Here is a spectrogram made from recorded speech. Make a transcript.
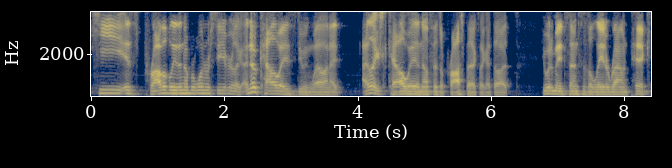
he is probably the number one receiver. Like I know Callaway is doing well, and I I liked Callaway enough as a prospect. Like I thought he would have made sense as a later round pick,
